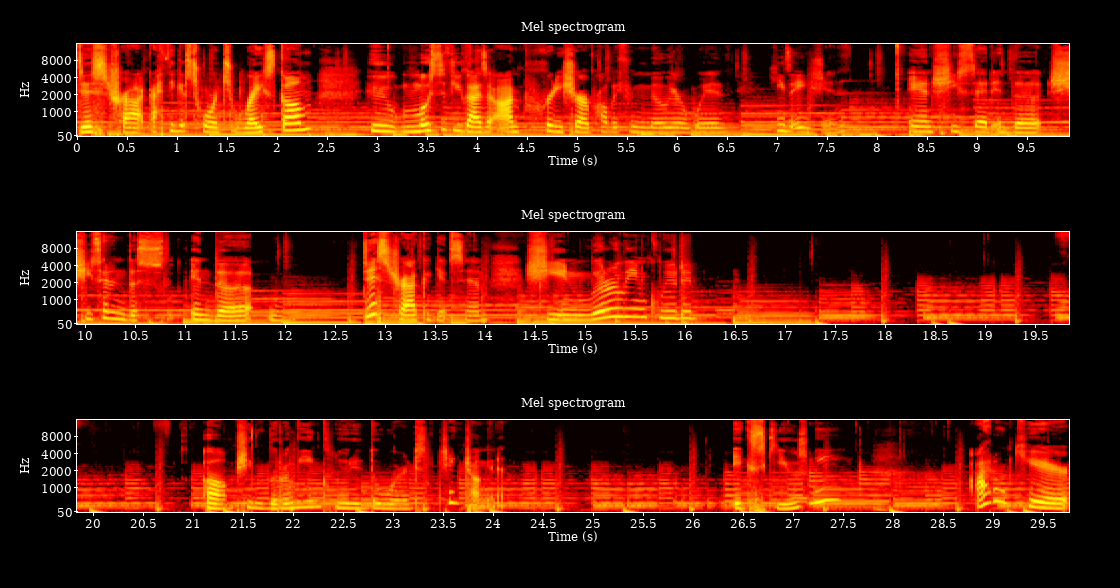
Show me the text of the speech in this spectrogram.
diss track. I think it's towards Rice Gum, who most of you guys, I'm pretty sure, are probably familiar with. He's Asian, and she said in the she said in the in the diss track against him, she literally included. Um, she literally included the words ching chong in it. Excuse me? I don't care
